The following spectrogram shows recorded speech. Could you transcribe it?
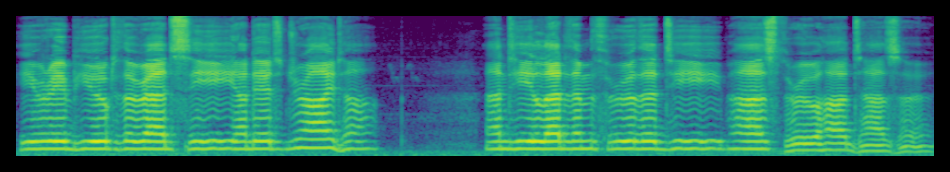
He rebuked the Red Sea, and it dried up, and he led them through the deep as through a desert.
